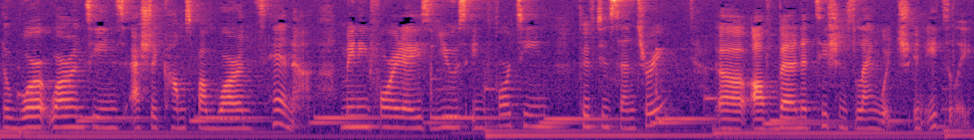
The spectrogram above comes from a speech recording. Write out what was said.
The word quarantines actually comes from quarantena, meaning four days used in 14th, 15th century uh, of Venetian's language in Italy,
